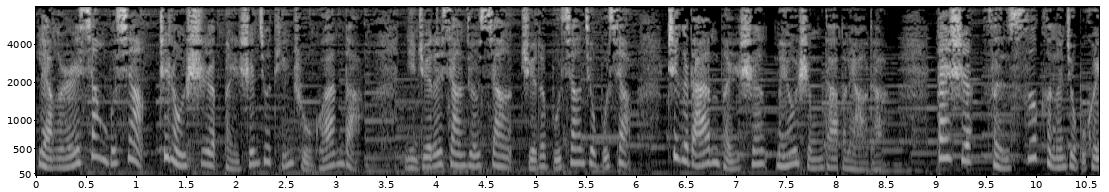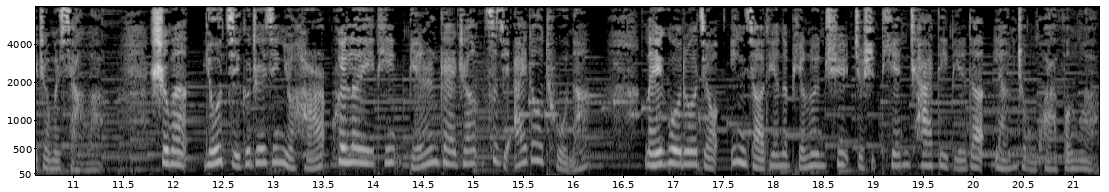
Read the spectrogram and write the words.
两个人像不像这种事本身就挺主观的，你觉得像就像，觉得不像就不像，这个答案本身没有什么大不了的。但是粉丝可能就不会这么想了。试问有几个追星女孩会乐意听别人盖章自己爱豆土呢？没过多久，印小天的评论区就是天差地别的两种画风了。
